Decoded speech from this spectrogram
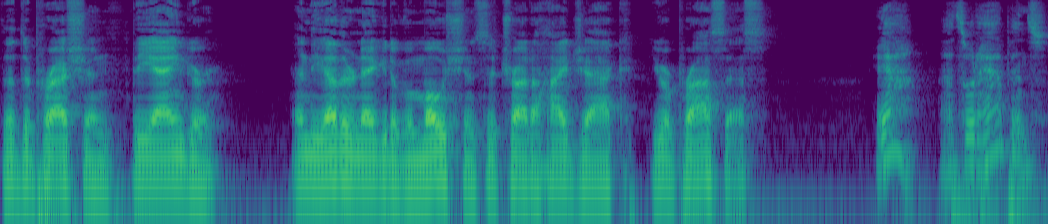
the depression, the anger, and the other negative emotions that try to hijack your process. Yeah, that's what happens.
